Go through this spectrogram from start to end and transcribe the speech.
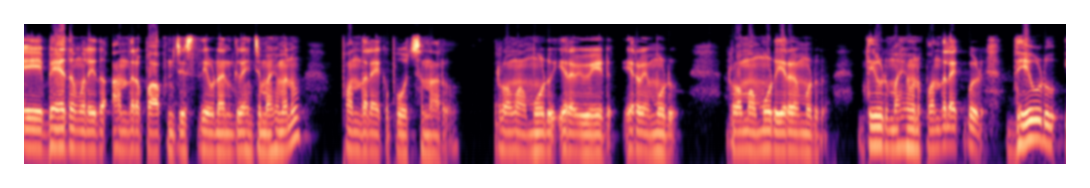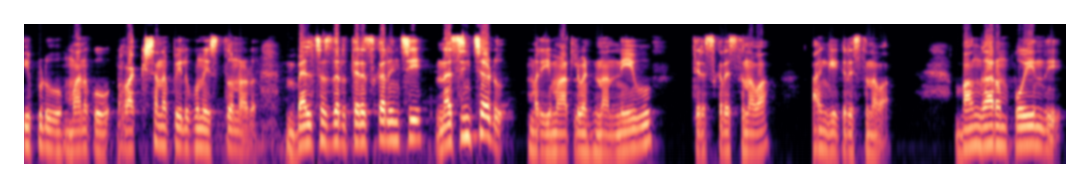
ఏ భేదము లేదు. అందరూ పాపం చేసి దేవుడు అనుగ్రహించే మహిమను పొందలేకపోతున్నారు. రోమా మూడు ఇరవై ఏడు ఇరవై మూడు. రోమా మూడు ఇరవై మూడు. దేవుడు మహిమను పొందలేకపోయాడు. దేవుడు ఇప్పుడు మనకు రక్షణ పిలుపును ఇస్తున్నాడు. బెల్సజర్ తిరస్కరించి నశించాడు. మరి ఈ మాటలు వింటున్నాను నీవు తిరస్కరిస్తున్నావా? అంగీకరిస్తున్నావా? బంగారం పోయింది.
